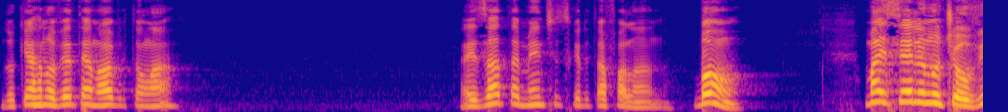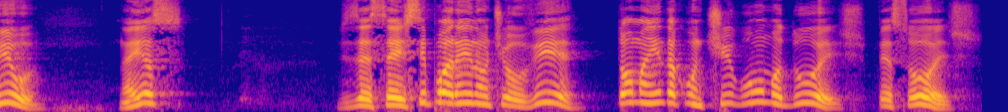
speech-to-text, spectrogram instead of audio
do que as 99 que estão lá. É exatamente isso que ele está falando. Bom, mas se ele não te ouviu, não é isso? 16. Se porém não te ouvir, toma ainda contigo uma ou duas pessoas,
